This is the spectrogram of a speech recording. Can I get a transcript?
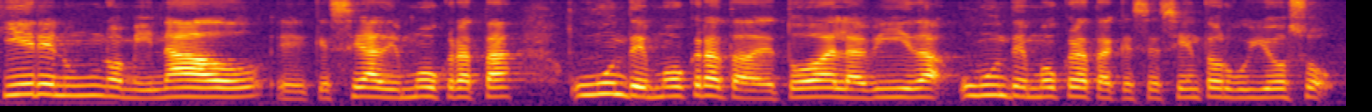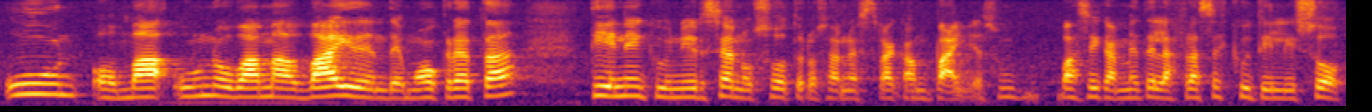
quieren un nominado eh, que sea demócrata, un demócrata de toda la vida, un demócrata que se sienta orgulloso, un, un Obama-Biden demócrata, tienen que unirse a nosotros, a nuestra campaña. Son básicamente las frases que utilizó.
